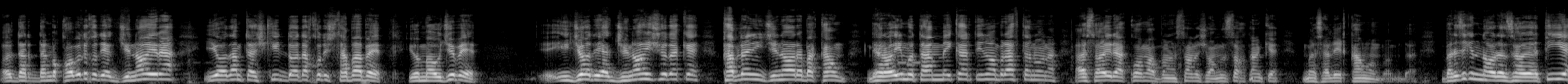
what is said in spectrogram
در, در مقابل خود یک جنای را یه آدم تشکیل داده خودش سبب یا موجب ایجاد یک جناحی شده که قبلا این جناح را به قوم گرایی متهم می‌کرد. اینا هم رفتن اون از سایر اقوام افغانستان شامل ساختن که مسئله قوم بوده. برای اینکه نارضایتی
